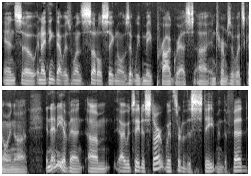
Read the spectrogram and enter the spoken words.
And so, and I think that was one subtle signal is that we've made progress uh, in terms of what's going on. In any event, um, I would say to start with sort of the statement, the Fed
